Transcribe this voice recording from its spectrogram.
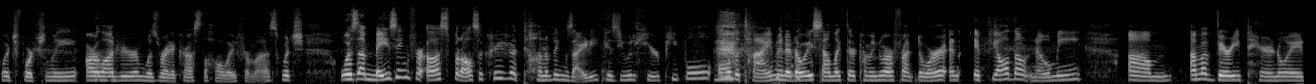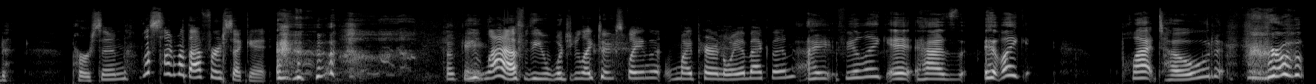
which fortunately our laundry room was right across the hallway from us, which was amazing for us, but also created a ton of anxiety because you would hear people all the time and it always sounded like they're coming to our front door. And if y'all don't know me, um, I'm a very paranoid person. Let's talk about that for a second. okay. You laughed. Do you, would you like to explain my paranoia back then? I feel like it has it like plateaued for a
